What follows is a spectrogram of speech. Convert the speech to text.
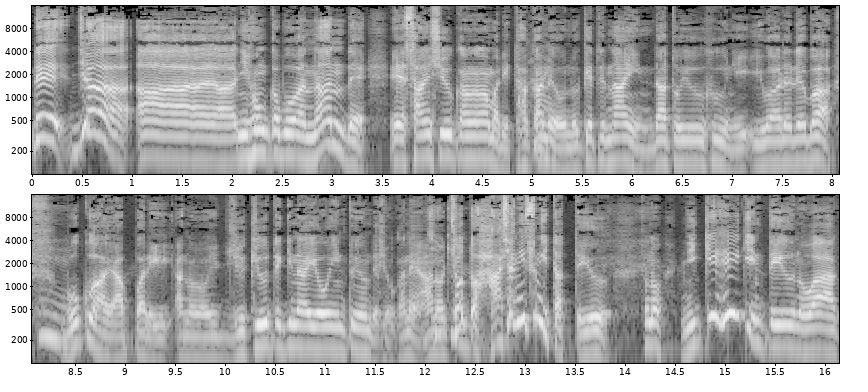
で、じゃあ、あ日本株はなんで、えー、3週間余り高値を抜けてないんだというふうに言われれば、はい、僕はやっぱり、あの、需給的な要因というんでしょうかね。あの、ちょっとはしゃぎすぎたっていう、その日経平均っていうのは、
